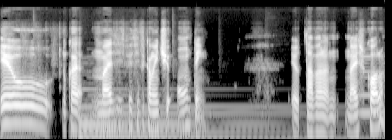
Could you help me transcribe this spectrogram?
eu, mais especificamente ontem, eu tava na escola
